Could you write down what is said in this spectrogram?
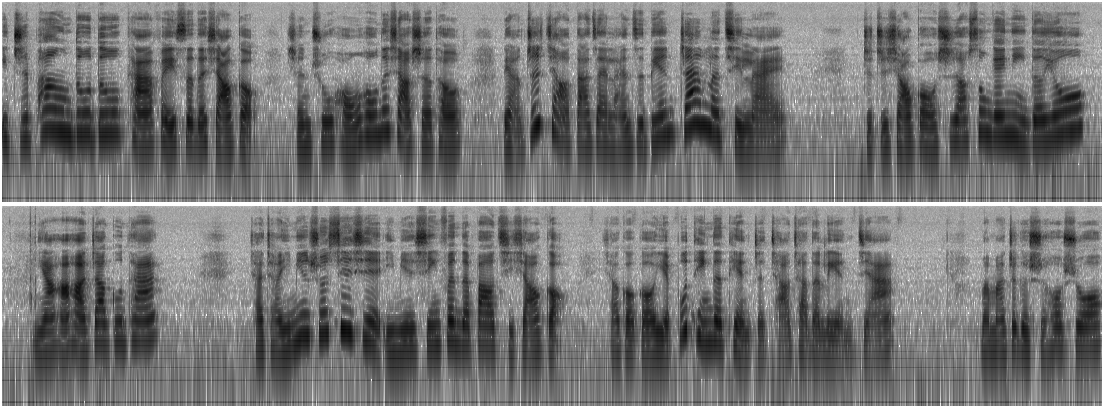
一只胖嘟嘟、咖啡色的小狗伸出红红的小舌头，两只脚搭在篮子边站了起来。这只小狗是要送给你的哟，你要好好照顾它。巧巧一面说谢谢，一面兴奋地抱起小狗。小狗狗也不停地舔着巧巧的脸颊。妈妈这个时候说：“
